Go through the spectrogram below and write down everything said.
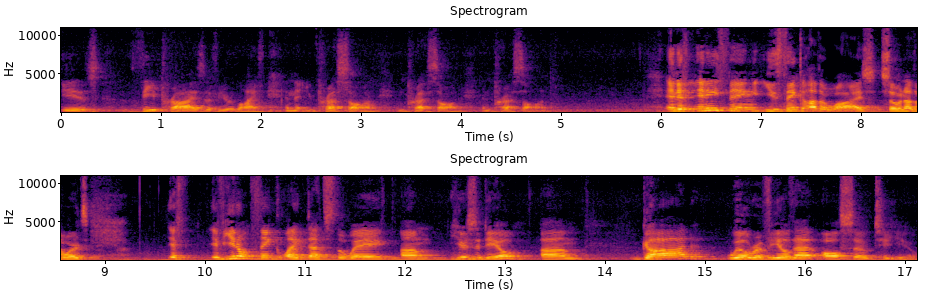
is the prize of your life and that you press on and press on and press on. And if anything, you think otherwise. So, in other words, if, if you don't think like that's the way, um, here's the deal um, God will reveal that also to you.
